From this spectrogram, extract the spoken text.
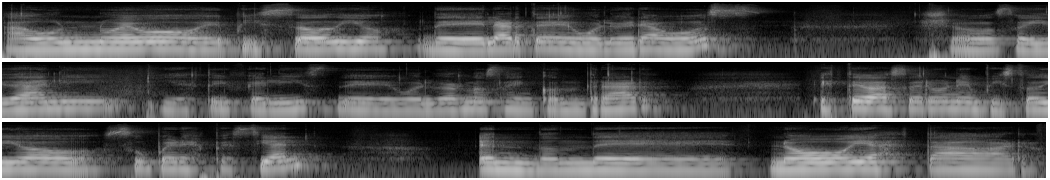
a un nuevo episodio de El arte de volver a vos. Yo soy Dani y estoy feliz de volvernos a encontrar. Este va a ser un episodio súper especial en donde no voy a estar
